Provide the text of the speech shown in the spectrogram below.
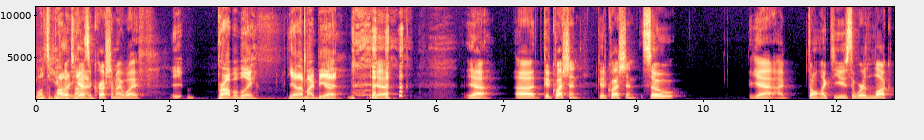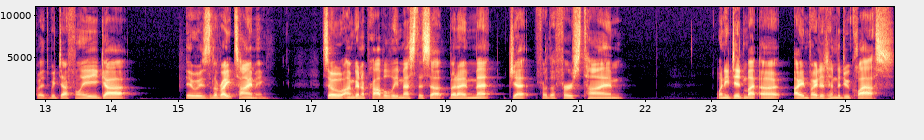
Once upon li- a he has a crush on my wife. probably. Yeah, that might be Yeah. it. yeah. Yeah. Uh, good question. Good question. So, yeah, I don't like to use the word luck, but we definitely got it was the right timing. So, I'm going to probably mess this up, but I met Jett for the first time when he did my uh, I invited him to do class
